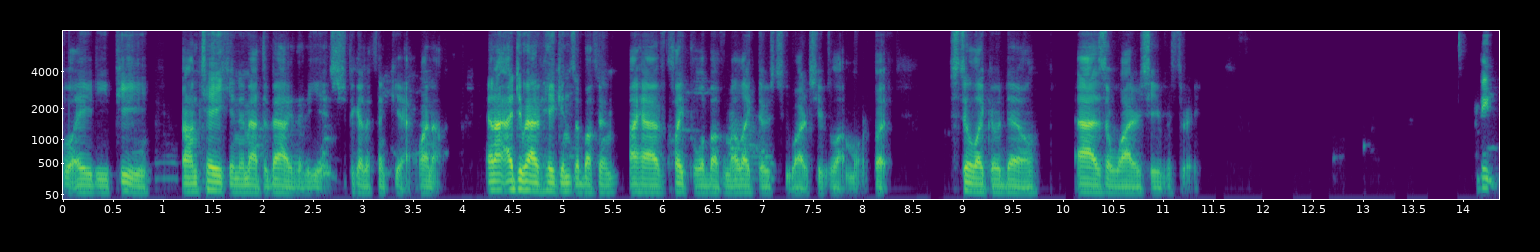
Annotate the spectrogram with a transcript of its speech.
ADP, but I'm taking him at the value that he is just because I think, yeah, why not? And I, I do have Higgins above him. I have Claypool above him. I like those two wide receivers a lot more, but still like Odell as a wide receiver three. I mean,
